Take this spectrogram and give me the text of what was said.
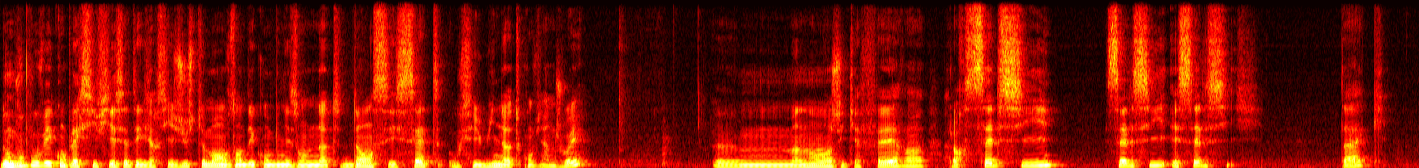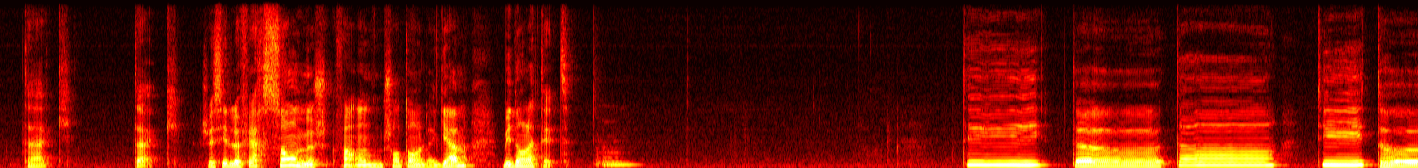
Donc vous pouvez complexifier cet exercice justement en faisant des combinaisons de notes dans ces 7 ou ces 8 notes qu'on vient de jouer. Euh, maintenant, j'ai qu'à faire... Alors celle-ci, celle-ci et celle-ci. Tac, tac, tac. Je vais essayer de le faire sans me... En chantant la gamme, mais dans la tête. Ti, ta, ta, ti, ta,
